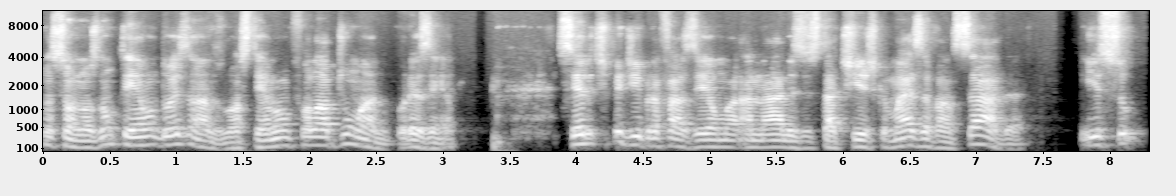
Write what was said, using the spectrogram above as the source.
Pessoal, nós não temos dois anos, nós temos um follow-up de um ano, por exemplo. Se ele te pedir para fazer uma análise estatística mais avançada, isso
